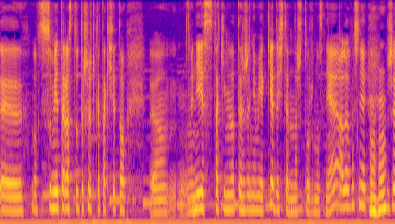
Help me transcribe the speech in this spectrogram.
e, no w sumie teraz to troszeczkę tak się to e, nie jest z takim natężeniem jak kiedyś ten nasz turnus, nie? Ale właśnie, mhm. że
